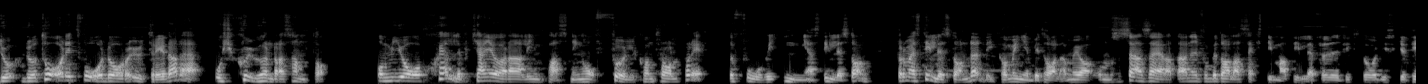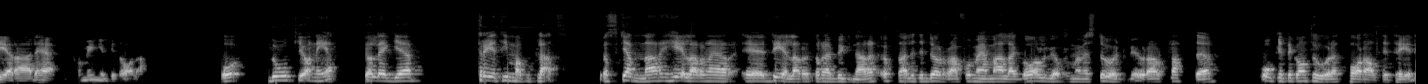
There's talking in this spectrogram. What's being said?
Då, då tar det två dagar att utreda det här och 700 samtal. Om jag själv kan göra all inpassning och ha full kontroll på det så får vi inga stillestånd. För de här stillestånden, det kommer ingen betala. Men jag, om så sen säger att ah, ni får betala sex timmar till för vi fick stå och diskutera det här, det kommer ingen betala. Och då åker jag ner. Jag lägger tre timmar på plats. Jag skannar hela den här eh, delar av den här byggnaden, öppnar lite dörrar, får med mig alla golv, jag får med mig stödmurar och plattor. Åker till kontoret, har allt i 3D.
